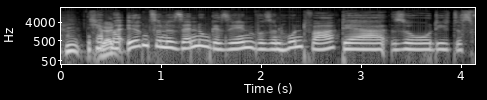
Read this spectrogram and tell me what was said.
ich habe mal irgendeine so Sendung gesehen, wo so ein Hund war, der so, die, das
